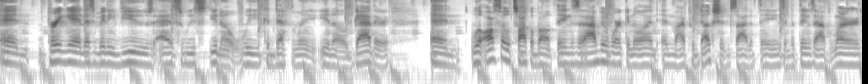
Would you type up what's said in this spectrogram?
and bring in as many views as we you know we could definitely you know gather and we'll also talk about things that I've been working on in my production side of things and the things I've learned.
